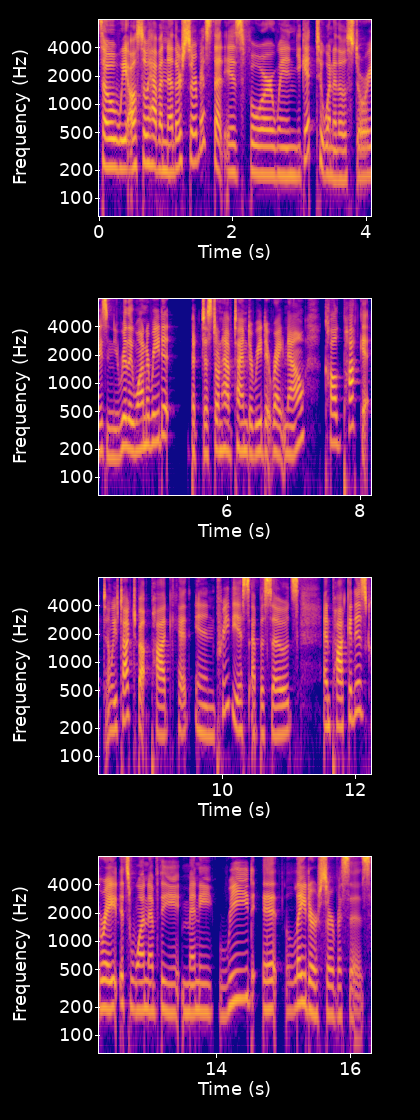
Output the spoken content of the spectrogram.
So we also have another service that is for when you get to one of those stories and you really want to read it, but just don't have time to read it right now, called Pocket. And we've talked about Pocket in previous episodes. And Pocket is great. It's one of the many read it later services.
